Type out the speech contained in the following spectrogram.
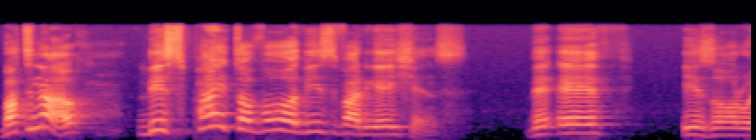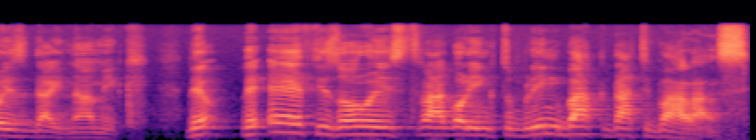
But now, despite of all these variations, the earth is always dynamic. The, the earth is always struggling to bring back that balance.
